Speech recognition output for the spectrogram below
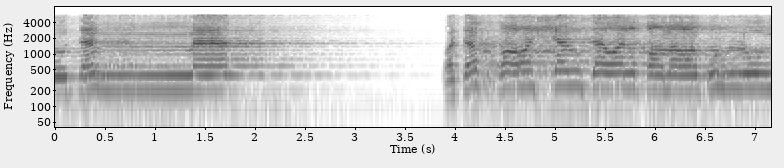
مسمى. وسخر الشمس والقمر كل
